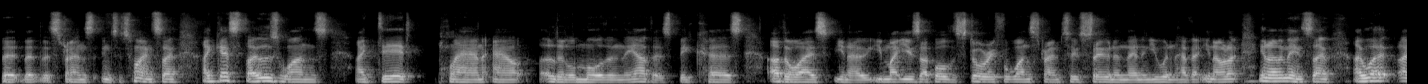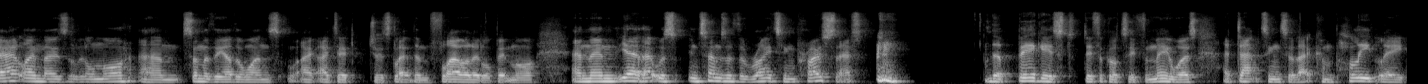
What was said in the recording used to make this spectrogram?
the the, the strands intertwined. So I guess those ones I did plan out a little more than the others because otherwise you know you might use up all the story for one strand too soon and then you wouldn't have it you know you know what i mean? So i work i outlined those a little more. Um, some of the other ones I, I did just let them flow a little bit more. And then yeah that was in terms of the writing process the biggest difficulty for me was adapting to that completely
